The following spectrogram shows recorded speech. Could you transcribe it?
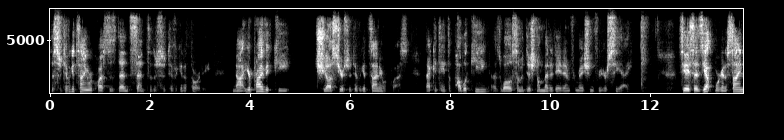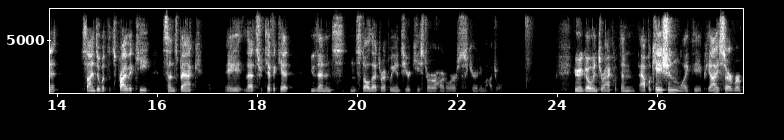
The certificate signing request is then sent to the certificate authority, not your private key, just your certificate signing request. That contains a public key as well as some additional metadata information for your CA. CA says, yep, we're going to sign it, signs it with its private key, sends back a that certificate. You then ins install that directly into your key store or hardware security module. You're going to go interact with an application like the API server.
